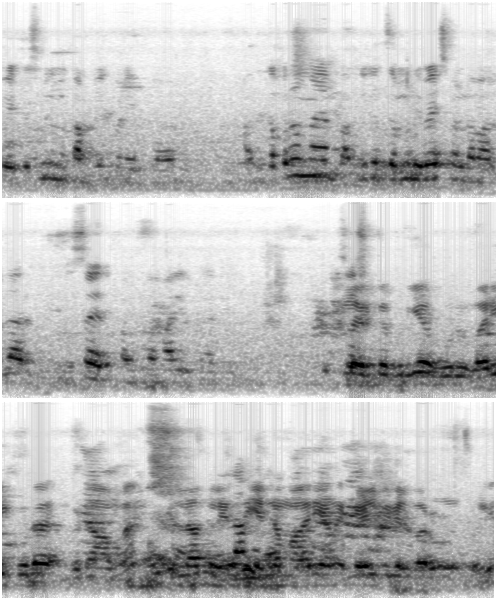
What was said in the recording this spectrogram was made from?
பேஜஸுமே நம்ம கம்ப்ளீட் பண்ணியிருக்கோம். அதுக்கப்புறம் பப்ளிக் எக்ஸாம் ரிவைஸ் பண்ணுற மாதிரி தான் இருக்கு. புதுசாக எதுவும் பண்ணுற மாதிரி இருக்காது. இருக்கக்கூடிய ஒரு வரி கூட விடாம எல்லாத்துல இருந்து என்ன மாதிரியான கேள்விகள் வரும்னு சொல்லி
